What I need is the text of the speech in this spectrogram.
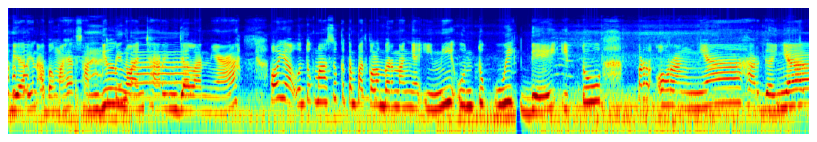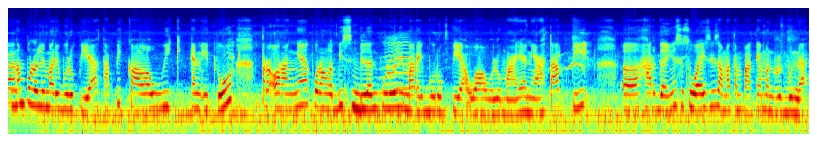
Biarin Abang Maher sambil ngelancarin jalannya. Oh ya untuk masuk ke tempat kolam berenangnya ini Untuk weekday itu per orangnya harganya ya. Rp65.000 Tapi kalau weekend itu per orangnya kurang lebih Rp95.000 Wow lumayan ya. Tapi uh, harganya sesuai sih sama tempatnya menurut Bunda.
